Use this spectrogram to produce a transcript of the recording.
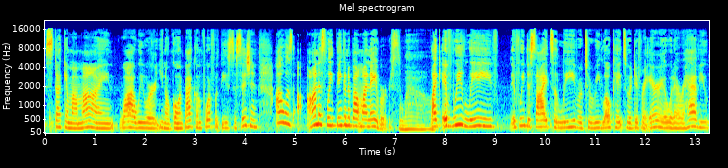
stuck in my mind while we were, you know, going back and forth with these decisions, I was honestly thinking about my neighbors. wow. Like if we leave, if we decide to leave or to relocate to a different area, whatever have you,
